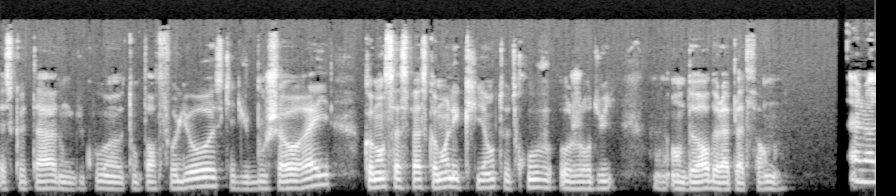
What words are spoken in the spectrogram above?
Est-ce que tu as donc du coup ton portfolio? Est-ce qu'il y a du bouche à oreille? Comment ça se passe? Comment les clients te trouvent aujourd'hui? En dehors de la plateforme Alors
